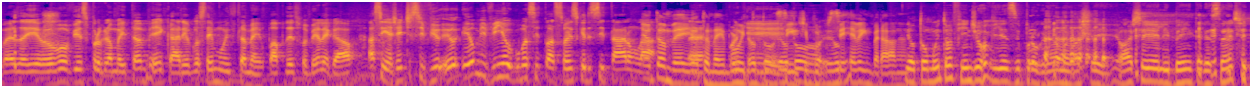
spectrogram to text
mas aí eu vou ouvir esse programa aí também, cara. E eu gostei muito também. O papo deles foi bem legal. Assim, a gente se viu. Eu, eu me vi em algumas situações que eles citaram lá. eu também, É, eu também, muito. Eu tô, eu sim, tô, tipo, eu, se relembrar, né? Eu tô muito afim de ouvir esse programa, eu achei, eu achei ele bem interessante,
